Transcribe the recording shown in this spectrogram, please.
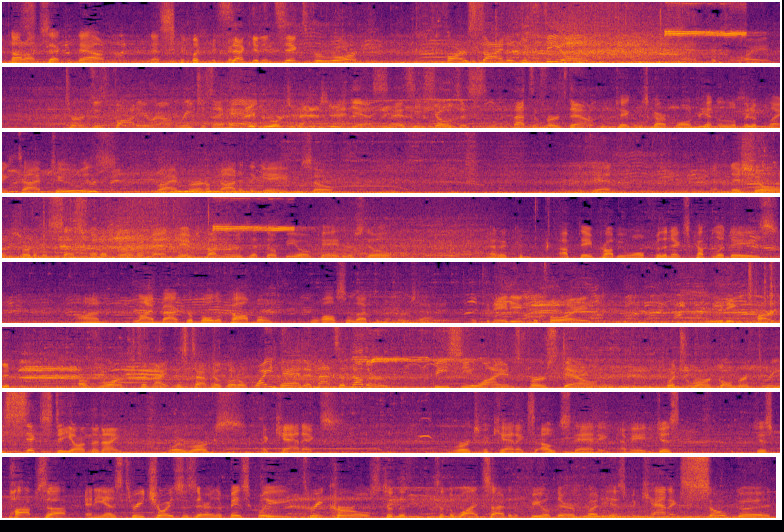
Not on second down necessarily. Second and six for Rourke. Far side of the field. And Cottoy turns his body around, reaches ahead. And yes, as he shows us, that's a first down. Jacob Scarfone getting a little bit of playing time too. Is Bryan Burnham not in the game? So again, initial sort of assessment of Burnham and James Butler is that they'll be okay. They're still at a com- update. Probably won't for the next couple of days on linebacker Bo Lokombo, who also left in the first half. The Canadian Cottoy leading target of Rourke tonight. This time he'll go to Whitehead, and that's another BC Lions first down. Puts Rourke over 360 on the night. Boy, Rourke's mechanics, Rourke's mechanics outstanding. I mean, just just pops up, and he has three choices there. They're basically three curls to the to the wide side of the field there, but his mechanics so good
